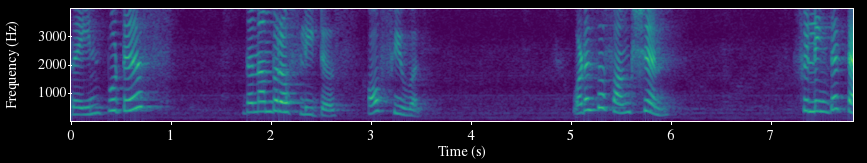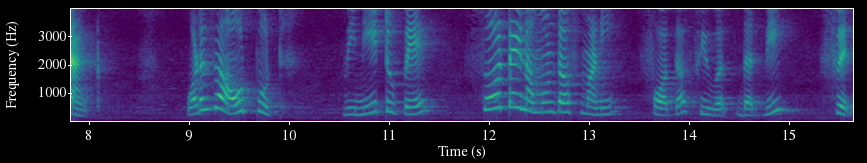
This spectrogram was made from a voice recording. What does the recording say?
The input is the number of liters of fuel. What is the function? Filling the tank. What is the output? We need to pay certain amount of money for the fuel that we fill.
